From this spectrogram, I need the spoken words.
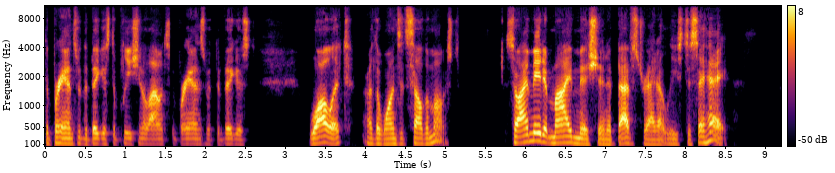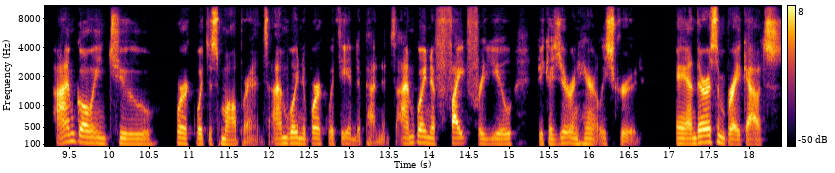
The brands with the biggest depletion allowance, the brands with the biggest wallet are the ones that sell the most. So I made it my mission at BevStrat at least to say, hey, I'm going to work with the small brands. I'm going to work with the independents. I'm going to fight for you because you're inherently screwed. And there are some breakouts.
